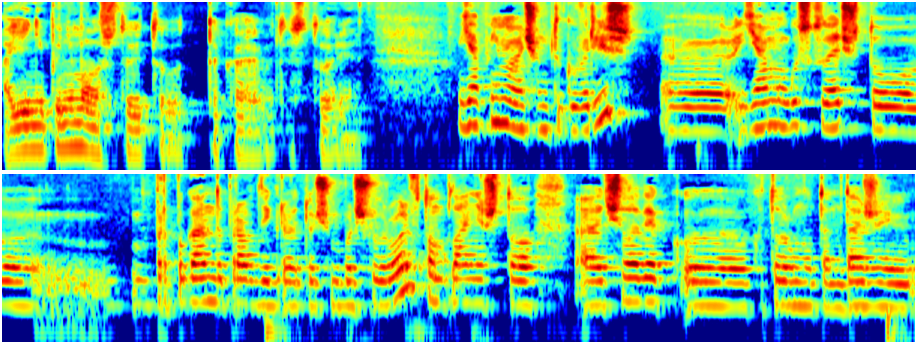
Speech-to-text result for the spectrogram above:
А я не понимал, что это вот такая вот история. Я понимаю, о чем ты говоришь. Э, я могу сказать, что пропаганда, правда, играет очень большую роль в том плане, что э, человек, э, которому там даже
